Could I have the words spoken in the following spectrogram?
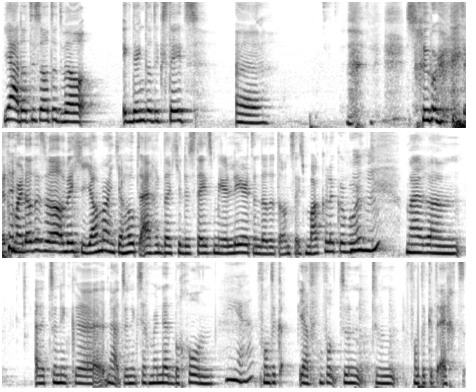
Ja, dat is altijd wel... Ik denk dat ik steeds... eh schuwer, zeg maar. Dat is wel een beetje jammer, want je hoopt eigenlijk dat je dus steeds meer leert... en dat het dan steeds makkelijker wordt. Mhm. Maar, ehm, uh, toen, ik, uh, nou, toen ik zeg maar net begon, ja. vond ik, ja, vond, toen, toen vond ik het echt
